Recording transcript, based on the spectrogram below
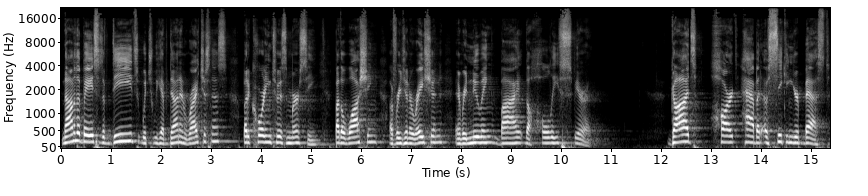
not on the basis of deeds which we have done in righteousness, but according to his mercy, by the washing of regeneration and renewing by the Holy Spirit. God's heart habit of seeking your best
